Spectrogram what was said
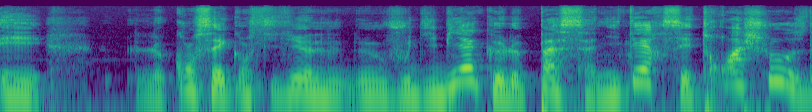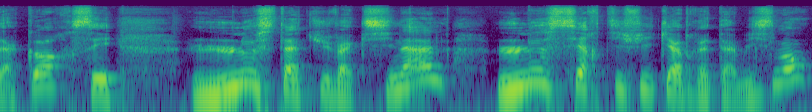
Et le Conseil constitutionnel vous dit bien que le pass sanitaire, c'est trois choses, d'accord? C'est le statut vaccinal, le certificat de rétablissement,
